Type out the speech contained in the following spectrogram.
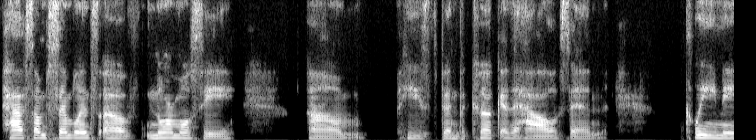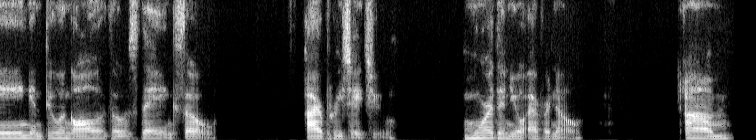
have some semblance of normalcy. Um, he's been the cook in the house and cleaning and doing all of those things. So I appreciate you more than you'll ever know. Um,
